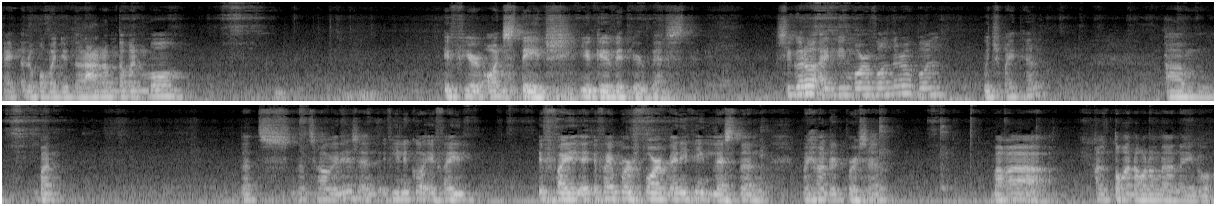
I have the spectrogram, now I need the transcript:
kahit ano pa man yung nararamdaman mo, if you're on stage, you give it your best. Siguro, I'd be more vulnerable, which might help. Um, but that's that's how it is. And feeling ko, if I if I if I perform anything less than my 100%, baka kaltungan ako ng nanay ko.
